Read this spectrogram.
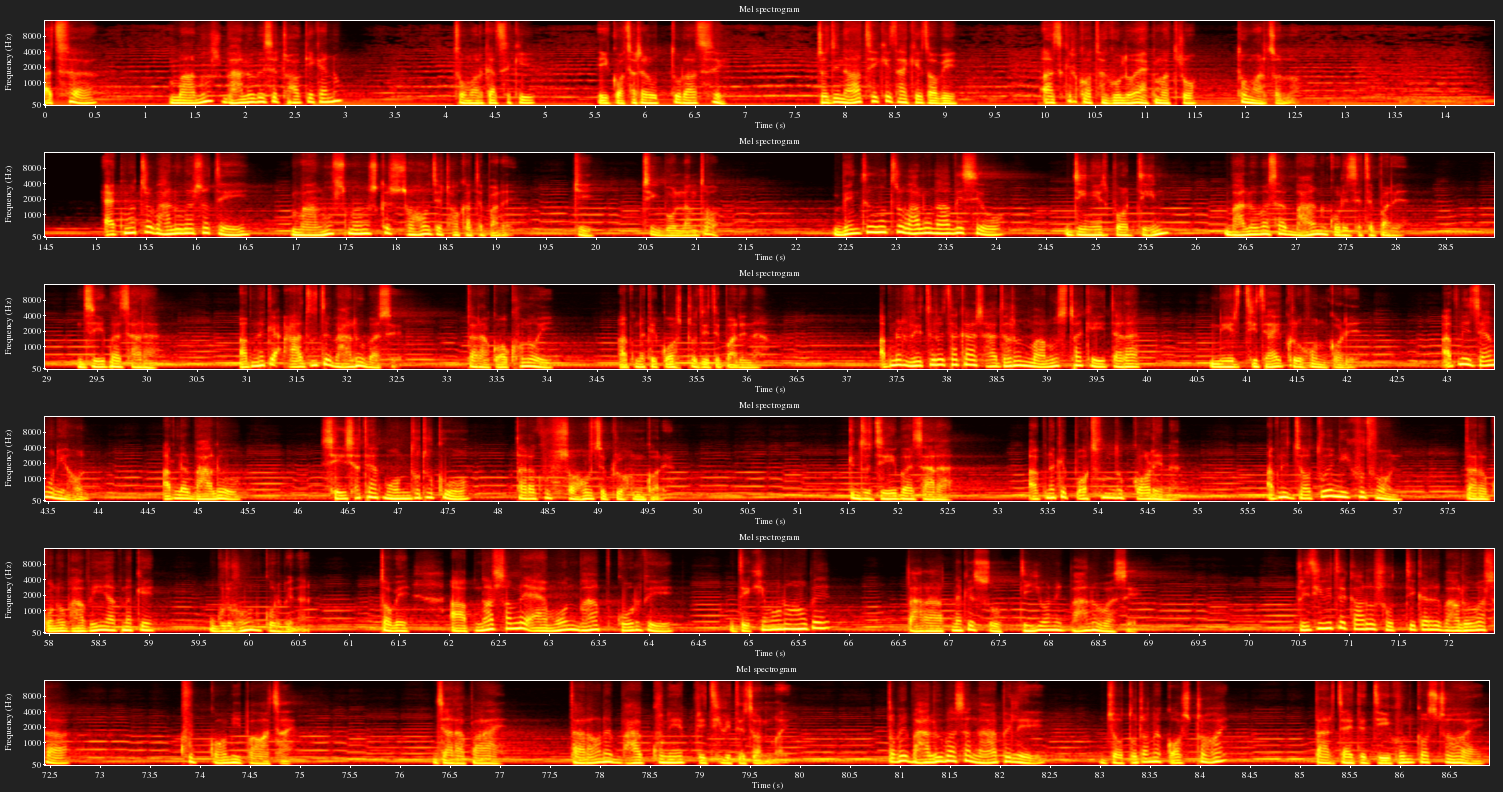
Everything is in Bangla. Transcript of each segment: আচ্ছা মানুষ ভালোবেসে ঠকে কেন? তোমার কাছে কি এই কথাটার উত্তর আছে? যদি না থেকে থাকে তবে আজকের কথাগুলো একমাত্র তোমার জন্য। একমাত্র ভালোবাসাতে মানুষ মানুষকে সহজে ঠকাতে পারে। কি? ঠিক বললাম তো? বিন্দুমাত্র ভালো না বেসেও দিনের পর দিন ভালোবাসার ভান করে যেতে পারে। যে বা যারা আপনাকে আদতে ভালোবাসে, তারা কখনোই আপনাকে কষ্ট দিতে পারে না। আপনার ভেতরে থাকা সাধারণ মানুষটাকেই তারা নির্দ্বিধায় গ্রহণ করে। আপনি যেমনই হন, আপনার ভালো, সেই সাথে মন্দটুকুও তারা খুব সহজে গ্রহণ করে। কিন্তু যে বা যারা আপনাকে পছন্দ করে না, আপনি যতই নিখুঁত হন, তারা কোনোভাবেই আপনাকে গ্রহণ করবে না। তবে আপনার সামনে এমন ভাব করবে, দেখে মনে হবে তারা আপনাকে সত্যিই অনেক ভালোবাসে। পৃথিবীতে কারও সত্যিকারের ভালোবাসা খুব কমই পাওয়া যায়। যারা পায়, তারা অনেক ভাগ নিয়ে পৃথিবীতে জন্মায়। তবে ভালোবাসা না পেলে যতটা না কষ্ট হয়, তার চাইতে দ্বিগুণ কষ্ট হয়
